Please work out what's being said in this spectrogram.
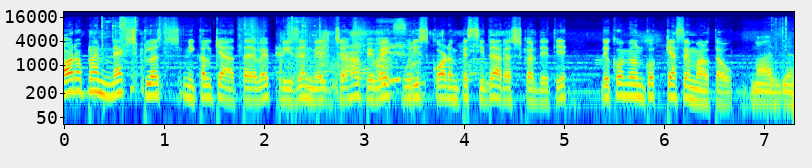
और अपना नेक्स्ट क्लच निकल के आता है भाई प्रिजन में जहाँ पे भाई पूरी स्क्वाड हम पे सीधा रश कर देती है। देखो मैं उनको कैसे मारता हूँ। मार दिया।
